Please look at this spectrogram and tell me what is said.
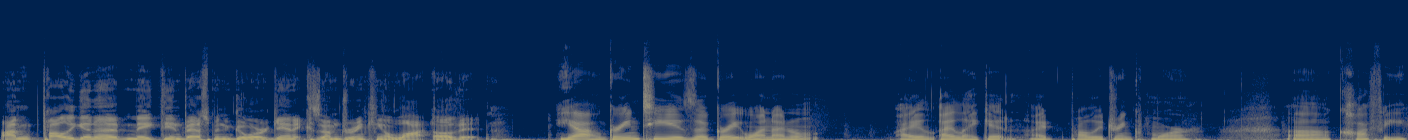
I'm probably going to make the investment go organic because I'm drinking a lot of it. yeah green tea is a great one i don't i i like it i'd probably drink more uh, coffee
